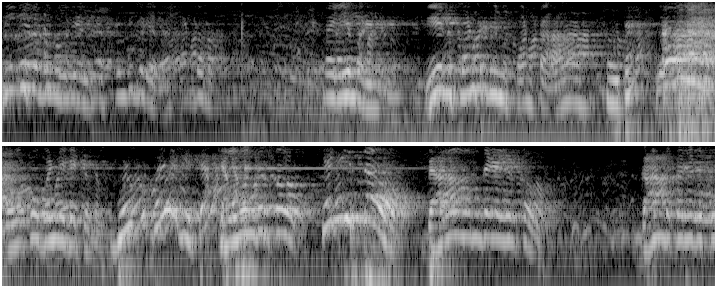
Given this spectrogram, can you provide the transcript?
ನೀವೇನು ಬಂದು. ನಾ ಏನ್ ಮಾಡಿದ್ರಿ ಏನು ಕೊಂಡ್ರಿ ನಿಮ್ಗೆ ಕೊಂಟ ಹೌದಾ? ಒಳಕೋ ಬಳ್ಳಿ ಆಗೈತೆ ಅದು ಬುಳ್ಕು ಬಳ್ಳಗೈತೆ ಕೆಲವೊಂದು ಇರ್ತಾವ. ಹೆಂಗಿರ್ತಾವ? ಬ್ಯಾರಲ್ ಮುಂದೆ ಇರ್ತಾವ. ಗಾಂಡ ಕರಿಬೇಕು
